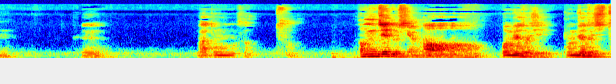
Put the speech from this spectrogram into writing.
응. 그 마동석 2 범죄도시였나? 어어 어 범죄도시 범죄도시 2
